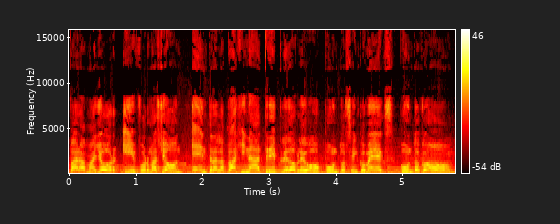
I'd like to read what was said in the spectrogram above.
Para mayor información, entra a la página www.sencomex.com.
